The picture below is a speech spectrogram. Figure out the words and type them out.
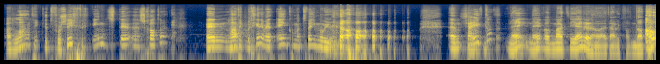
laat ik het voorzichtig inschatten. En laat ik beginnen met 1,2 miljoen. En- Zei ik dat? Nee, nee, wat maakte jij er nou uiteindelijk van? Dat heb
